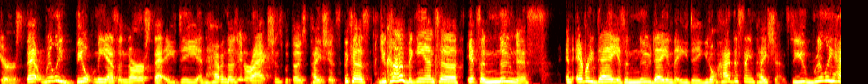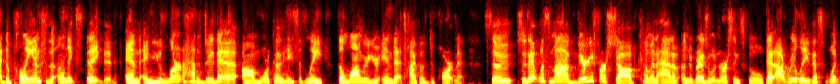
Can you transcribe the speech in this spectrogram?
years. That really built me as a nurse, that ED, and having those interactions with those patients because you kind of began to, it's a newness and every day is a new day in the ED. You don't have the same patients. So you really had to plan for the unexpected and, and you learn how to do that um, more cohesively the longer you're in that type of department. So, so that was my very first job coming out of undergraduate nursing school. That I really, that's what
